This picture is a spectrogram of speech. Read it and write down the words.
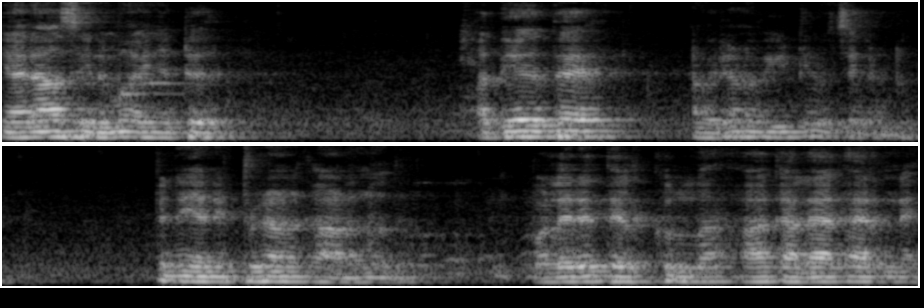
ഞാൻ ആ സിനിമ കഴിഞ്ഞിട്ട് അദ്ദേഹത്തെ അവരാണ് വീട്ടിൽ വെച്ച് കണ്ടു പിന്നെ ഞാൻ ഇപ്പോഴാണ് കാണുന്നത്. വളരെ തിരക്കുള്ള ആ കലാകാരനെ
